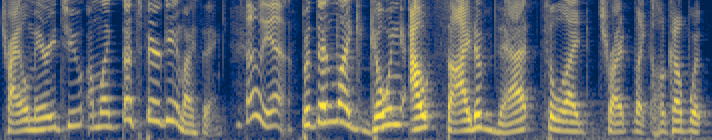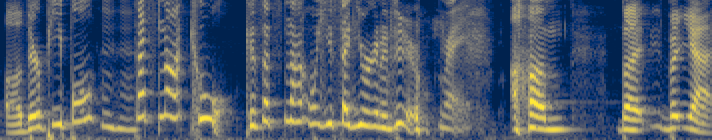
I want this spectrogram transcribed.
trial married to, I'm like, that's fair game. I think. oh yeah, But then like going outside of that to like try like hook up with other people, that's not cool cuz that's not what you said you were to do. right. Um but but yeah,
